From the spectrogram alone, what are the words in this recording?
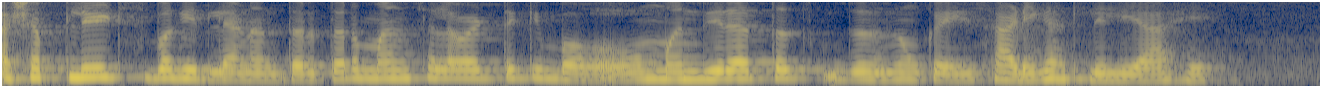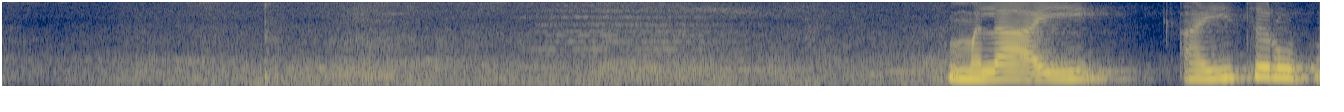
अशा प्लेट्स बघितल्यानंतर तर माणसाला वाटतं की बाबा मंदिरातच जणू काही साडी घातलेली आहे. मला आई आईचं रूप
